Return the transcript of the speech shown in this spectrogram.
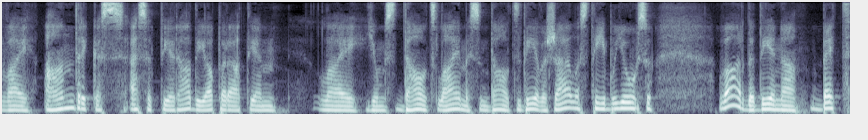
vai Andri, kas esat pie radioaparātiem, lai jums daudz laimes un daudz dieva žēlastību jūsu vārda dienā, bet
